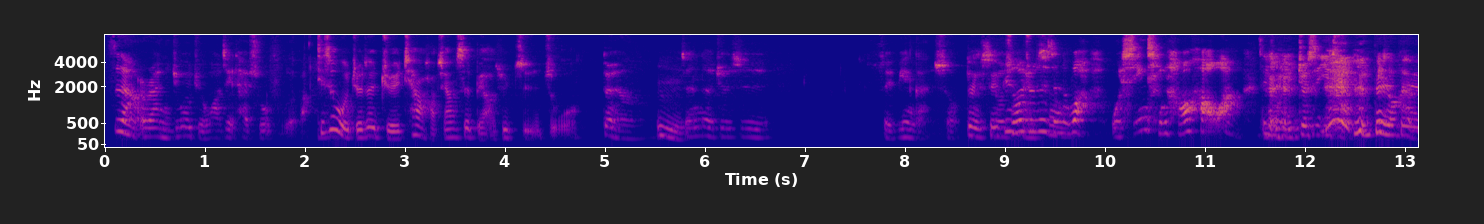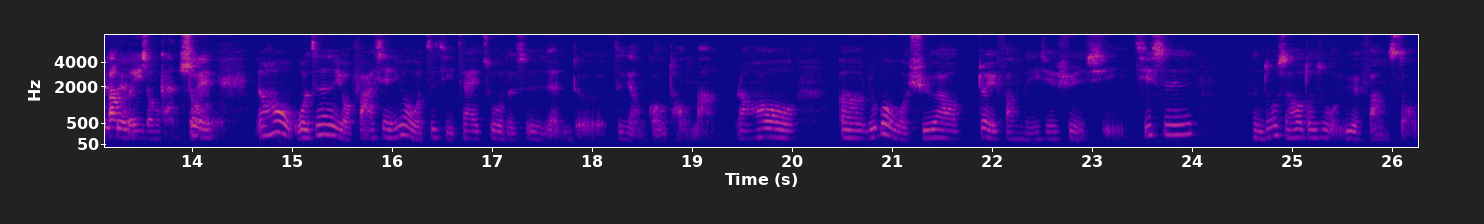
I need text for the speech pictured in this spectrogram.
自然而然你就会觉得哇，这也太舒服了吧。其实我觉得诀窍好像是不要去执着，对啊，嗯，真的就是随便感受。对，随有时候。就是真的哇，我心情好好啊，这种也就是一种对一种很棒的一种感受。对然后我真的有发现，因为我自己在做的是人的这种沟通嘛，然后呃，如果我需要对方的一些讯息，其实很多时候都是我越放松，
